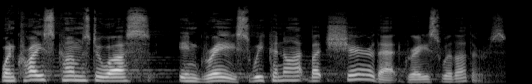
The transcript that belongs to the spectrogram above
When Christ comes to us in grace, we cannot but share that grace with others.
